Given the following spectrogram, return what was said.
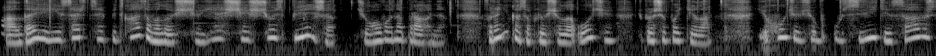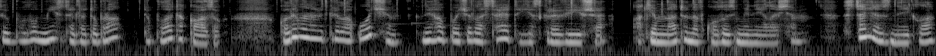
але її серце підказувало, що є ще щось більше, чого вона прагне. Вероніка заплющила очі і прошепотіла. Я хочу, щоб у світі завжди було місце для добра, тепла та казок. Коли вона відкрила очі, книга почала сяяти яскравіше, а кімната навколо змінилася. Стеля зникла,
